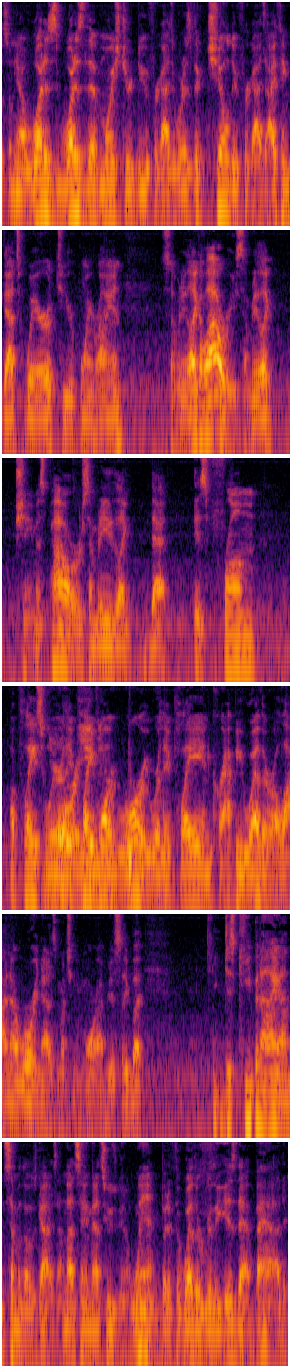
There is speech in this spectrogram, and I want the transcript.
Some. You know what is what does the moisture do for guys? What does the chill do for guys? I think that's where, to your point, Ryan, somebody like Lowry, somebody like Seamus Power, or somebody like that is from a place where Rory they play even. more Rory, where they play in crappy weather a lot. Now Rory not as much anymore, obviously, but just keep an eye on some of those guys. I'm not saying that's who's going to win, but if the weather really is that bad,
